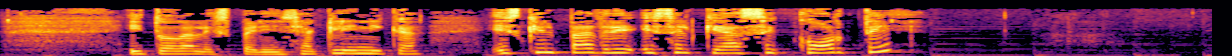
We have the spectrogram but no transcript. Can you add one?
y toda la experiencia clínica, es que el padre es el que hace corte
